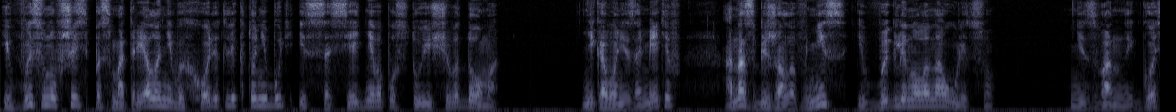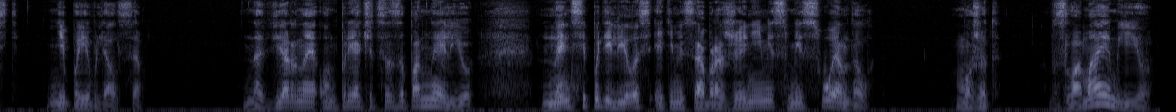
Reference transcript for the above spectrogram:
и, высунувшись, посмотрела, не выходит ли кто-нибудь из соседнего пустующего дома. Никого не заметив, она сбежала вниз и выглянула на улицу. Незваный гость не появлялся. Наверное, он прячется за панелью. Нэнси поделилась этими соображениями с мисс Уэндалл. Может, взломаем ее? —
